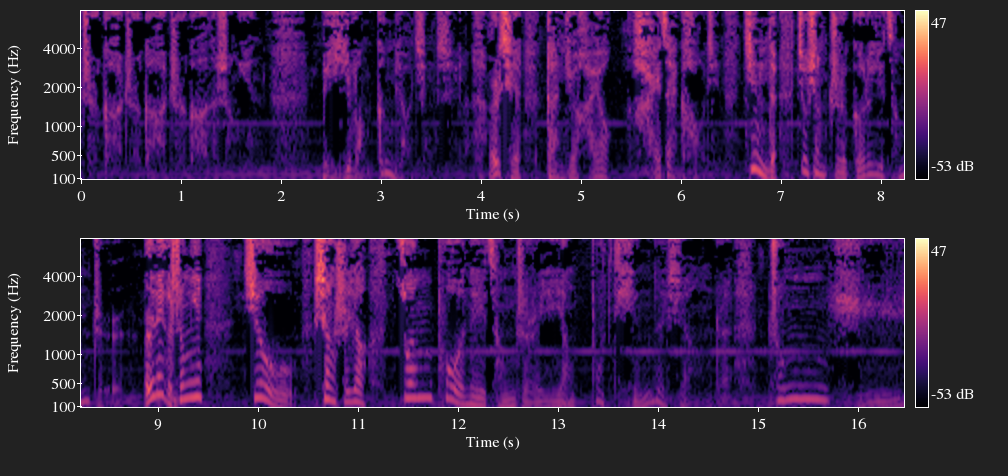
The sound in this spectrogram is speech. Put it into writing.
吱嘎吱嘎吱嘎的声音，比以往更要清晰，而且感觉还要还在靠近，近的就像只隔了一层纸，而那个声音就像是要钻破那层纸一样，不停的响着。终于，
